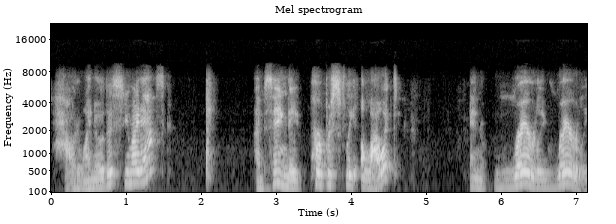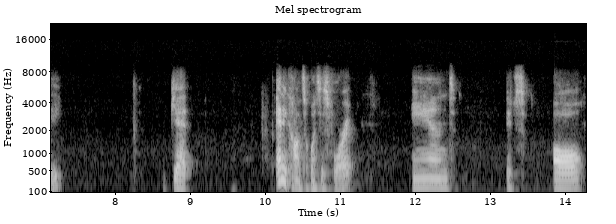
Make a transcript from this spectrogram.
How do I know this, you might ask? I'm saying they purposefully allow it and rarely, rarely get any consequences for it. And it's all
